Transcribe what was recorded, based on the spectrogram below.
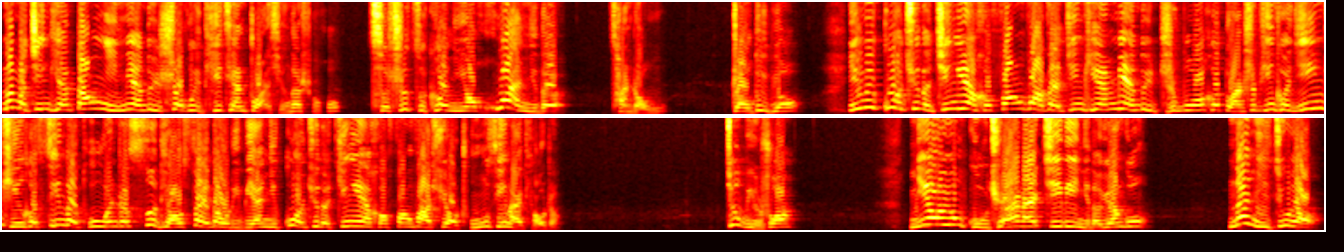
那么今天，当你面对社会提前转型的时候，此时此刻你要换你的参照物，找对标，因为过去的经验和方法在今天面对直播和短视频和音频和新的图文这四条赛道里边，你过去的经验和方法需要重新来调整。就比如说，你要用股权来激励你的员工，那你就要。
